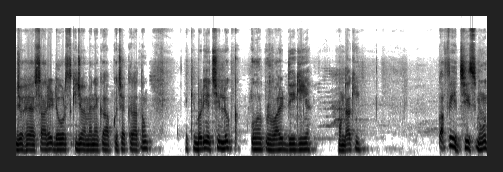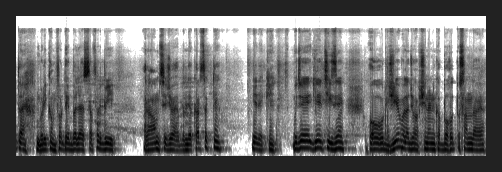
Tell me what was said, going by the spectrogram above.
जो है सारे डोर्स की जो है मैंने कहा आपको चेक कराता हूँ। एक बड़ी अच्छी लुक और प्रोवाइड दी गई है होंडा की। काफ़ी अच्छी स्मूथ है, बड़ी कंफर्टेबल है, सफ़र भी आराम से जो है बंदे कर सकते हैं। ये देखें मुझे ये चीज़ें और ये वाला जो ऑप्शन है इनका बहुत पसंद आया।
